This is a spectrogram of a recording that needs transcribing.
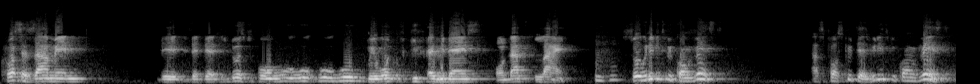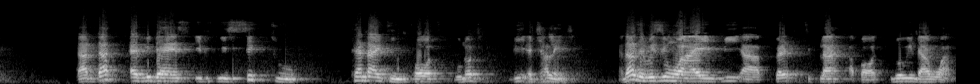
cross-examine the, the, the, those people who, who, who may want to give evidence on that line. Mm-hmm. So we need to be convinced, as prosecutors, we need to be convinced that that evidence, if we seek to tender it in court, will not be a challenge. And that's the reason why we are very particular about knowing that one.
